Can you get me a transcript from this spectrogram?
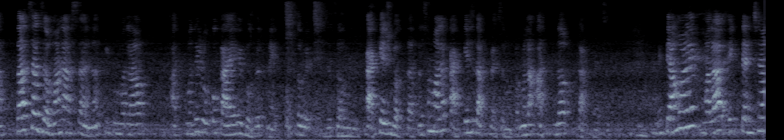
आत्ताचा जमाना असा आहे ना की तुम्हाला आतमध्ये लोक काय हे बघत नाहीत. फक्त वे- जसं पॅकेज बघतात. तसं मला पॅकेज दाखवायचं नव्हतं. मला आतलं दाखवायचं होतं. आणि त्यामुळे मला एक त्यांच्या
